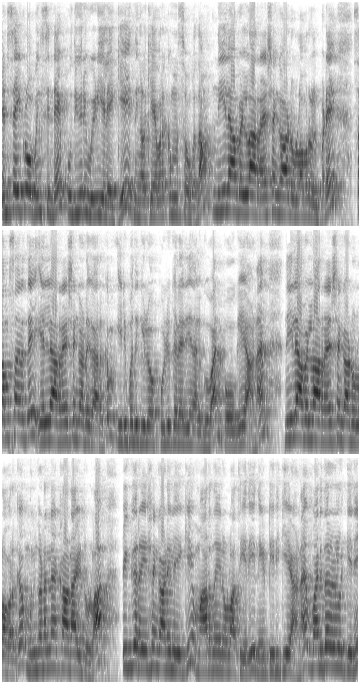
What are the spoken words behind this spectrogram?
എൻസൈക്ലോബിങ്സിന്റെ പുതിയൊരു വീഡിയോയിലേക്ക് നിങ്ങൾക്ക് ഏവർക്കും സ്വാഗതം. നീല വെള്ള റേഷൻ കാർഡ് ഉള്ളവർ ഉൾപ്പെടെ സംസ്ഥാനത്തെ എല്ലാ റേഷൻ കാർഡുകാർക്കും ഇരുപത് കിലോ പുഴുക്കലരി നൽകുവാൻ പോവുകയാണ് നീല വെള്ള റേഷൻ കാർഡ് ഉള്ളവർക്ക് മുൻഗണനാ കാർഡായിട്ടുള്ള പിങ്ക് റേഷൻ കാർഡിലേക്ക് മാറുന്നതിനുള്ള തീയതി നീട്ടിയിരിക്കുകയാണ്. വനിതകൾക്ക് ഇനി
